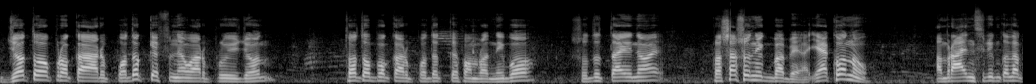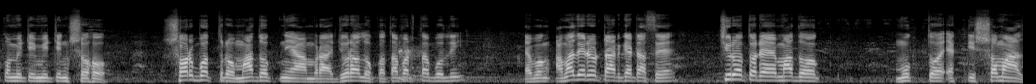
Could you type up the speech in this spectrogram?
যত প্রকার পদক্ষেপ নেওয়ার প্রয়োজন, তত প্রকার পদক্ষেপ আমরা নিব। শুধু তাই নয়, প্রশাসনিকভাবে এখনও আমরা আইন শৃঙ্খলা কমিটি মিটিং সহ সর্বত্র মাদক নিয়ে আমরা জোরালো কথাবার্তা বলি এবং আমাদেরও টার্গেট আছে, চিরতরে মাদক মুক্ত একটি সমাজ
